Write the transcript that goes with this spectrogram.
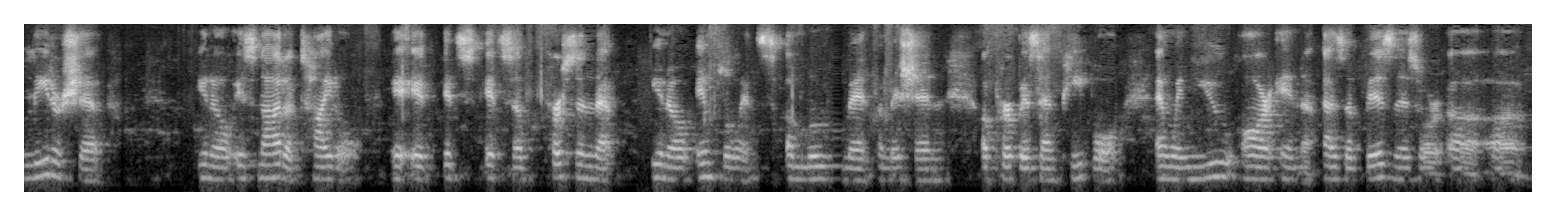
leadership, you know, is not a title. It, it, it's it's a person that you know influence a movement, a mission, a purpose, and people. And when you are in as a business or a, a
